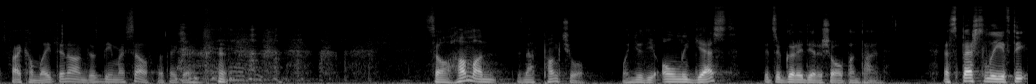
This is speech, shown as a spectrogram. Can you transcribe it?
If I come late, then I'm just being myself. But like, so Haman is not punctual. When you're the only guest, it's a good idea to show up on time, especially if the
